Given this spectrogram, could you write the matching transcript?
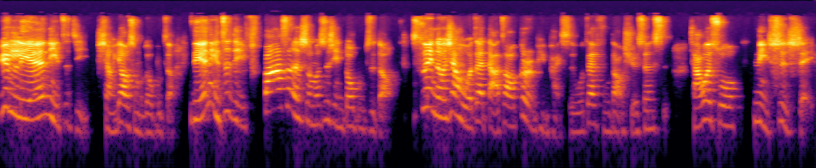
因为连你自己想要什么都不知道，连你自己发生了什么事情都不知道。所以呢，像我在打造个人品牌时，我在辅导学生时，才会说你是谁，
